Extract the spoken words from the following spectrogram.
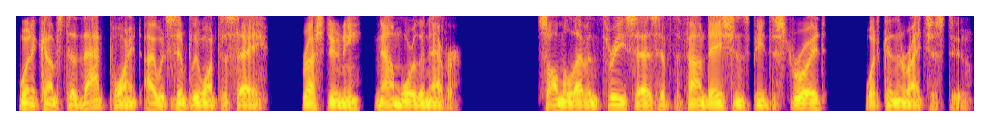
When it comes to that point, I would simply want to say, Rushdoony, now more than ever. Psalm 11:3 says, "If the foundations be destroyed, what can the righteous do?"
